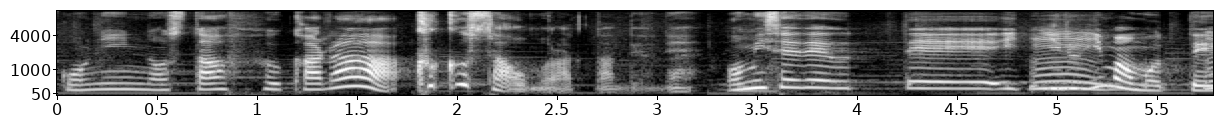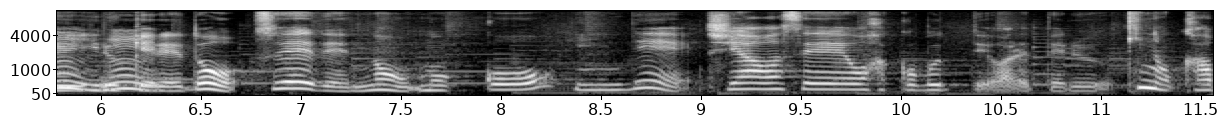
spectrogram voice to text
5人のスタッフからククサをもらったんだよね、お店で売っている、うん、今も売っているけれど、うんうん、スウェーデンの木工品で幸せを運ぶって言われてる木のカッ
